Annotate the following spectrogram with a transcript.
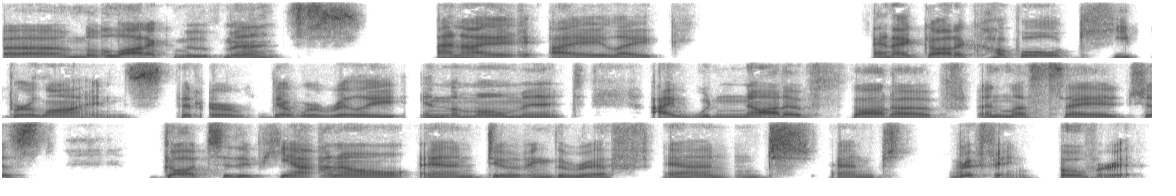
uh, melodic movements and I I like and I got a couple keeper lines that are that were really in the moment. I would not have thought of unless I had just got to the piano and doing the riff and and riffing over it.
